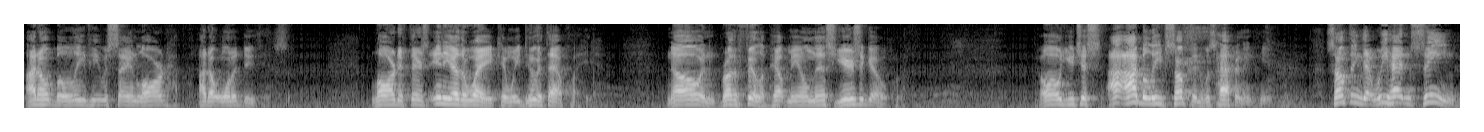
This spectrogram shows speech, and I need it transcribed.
I don't believe he was saying, Lord, I don't want to do this. Lord, if there's any other way, can we do it that way? No, and Brother Philip helped me on this years ago. Oh, you just, I, I believe something was happening here. Something that we hadn't seen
